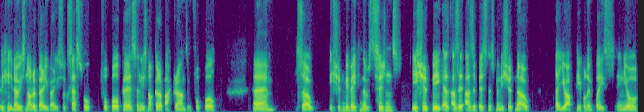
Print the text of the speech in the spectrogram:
you know, he's not a very very successful football person. He's not got a background in football, um, so he shouldn't be making those decisions. He should be as a, as a businessman. He should know that you have people in place in your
